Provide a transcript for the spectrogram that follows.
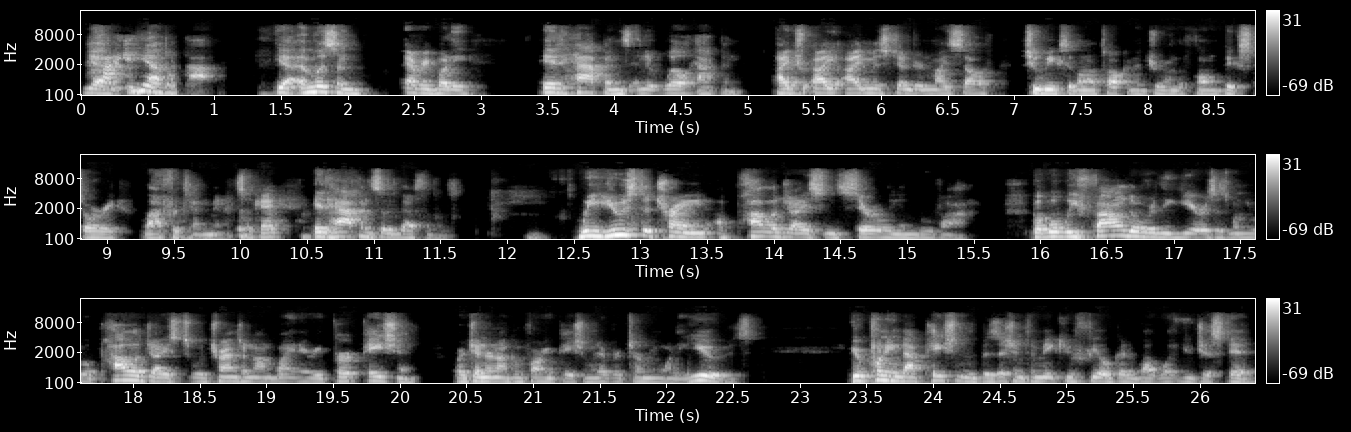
Yeah. How do you handle that? Yeah. And listen, everybody, it happens and it will happen. I, I, I misgendered myself two weeks ago. I'm talking to Drew on the phone, big story, laugh for 10 minutes. Okay. It happens to the best of us. We used to train apologize sincerely and move on. But what we found over the years is when you apologize to a trans or non-binary patient or gender non-conforming patient, whatever term you want to use, you're putting that patient in the position to make you feel good about what you just did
